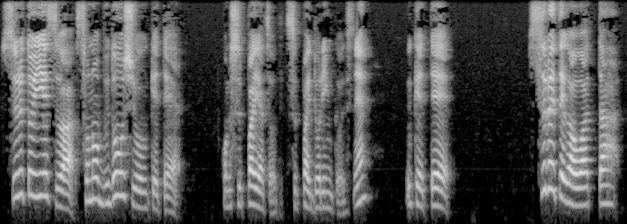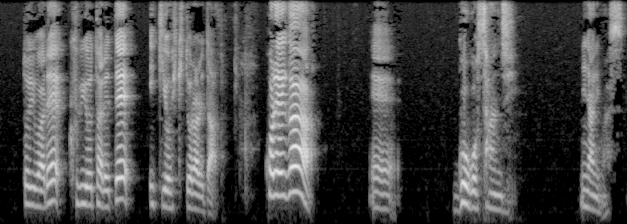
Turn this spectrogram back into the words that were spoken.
するとイエスはその葡萄酒を受けて、この酸っぱいやつを、酸っぱいドリンクをですね、受けて、すべてが終わったと言われ、首を垂れて息を引き取られた。これが、えー、午後3時になります。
